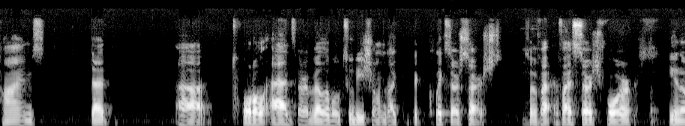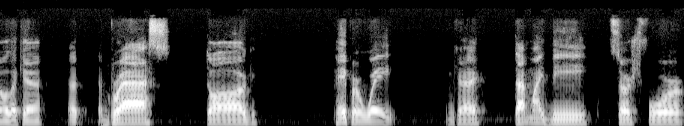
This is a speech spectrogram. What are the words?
times that uh, total ads are available to be shown, like the clicks are searched. Mm-hmm. So if I if I search for, you know, like a a, a brass dog paperweight, okay, that might be searched for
